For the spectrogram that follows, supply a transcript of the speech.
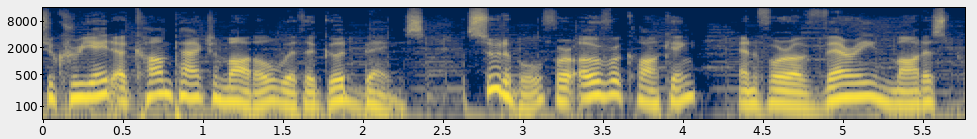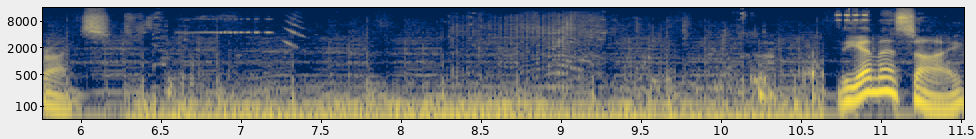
to create a compact model with a good base, suitable for overclocking and for a very modest price. The MSI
